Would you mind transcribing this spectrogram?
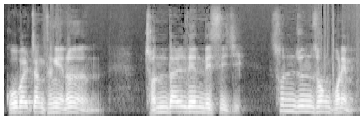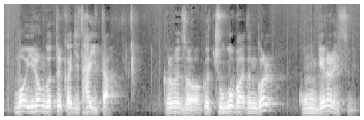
고발장 등에는 전달된 메시지, 손준성 보냄 뭐 이런 것들까지 다 있다. 그러면서 그 주고받은 걸 공개를 했습니다.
